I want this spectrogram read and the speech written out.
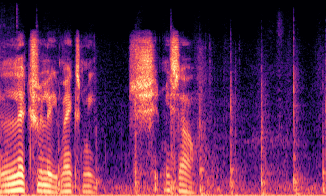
Literally makes me shit myself. I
